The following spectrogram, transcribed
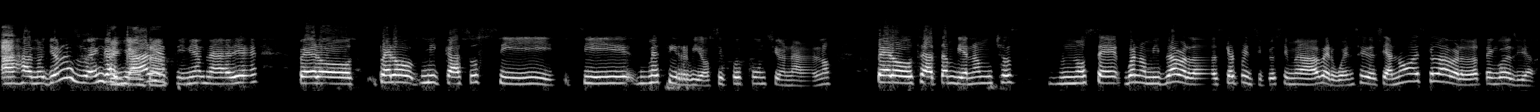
ajá, no, yo no los voy a engañar ni a ti ni a nadie, pero, pero mi caso sí, sí me sirvió, sí fue funcional, ¿no? Pero, o sea, también a muchos, no sé, bueno, a mí la verdad es que al principio sí me daba vergüenza y decía, no, es que la verdad tengo desviada.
